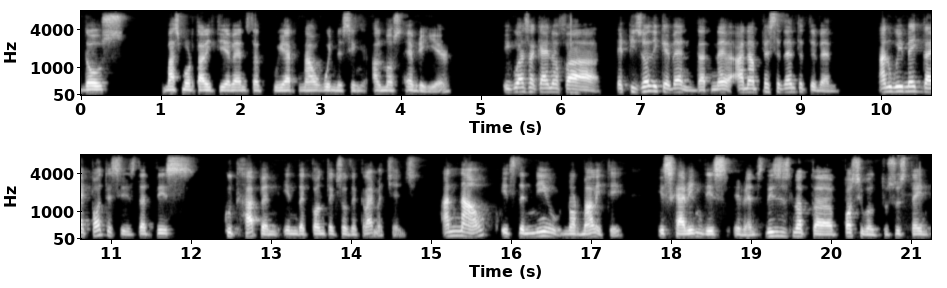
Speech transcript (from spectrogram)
those mass mortality events that we are now witnessing almost every year. It was a kind of a episodic event, that ne- an unprecedented event. And we make the hypothesis that this could happen in the context of the climate change. And now it's the new normality is having these events. This is not uh, possible to sustain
